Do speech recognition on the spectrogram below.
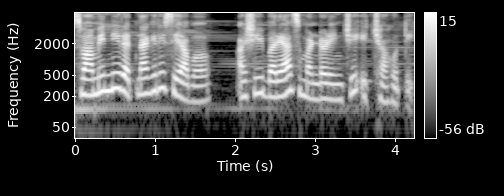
स्वामींनी रत्नागिरीस यावं अशी बऱ्याच मंडळींची इच्छा होती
